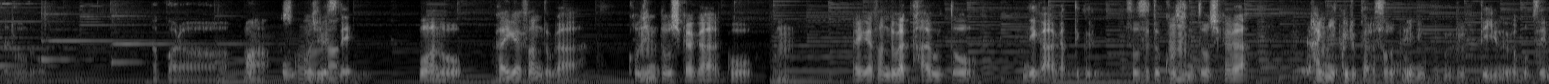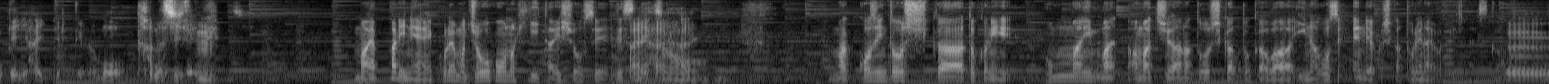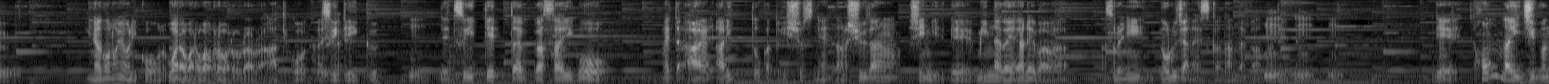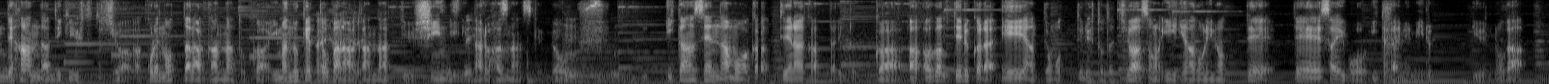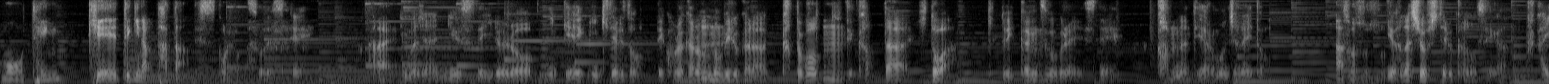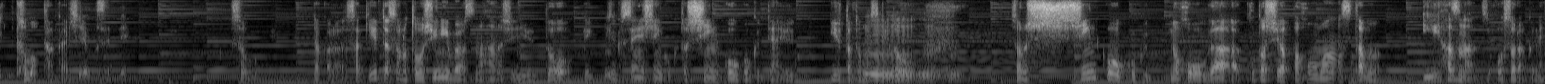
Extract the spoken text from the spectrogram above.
と。だから、まあ、面白いですね。もうあの、海外ファンドが、個人投資家が、こう、うん海外ファンドが買うと値が上がってくる。そうすると個人投資家が買いに来るからそのタイミングで売るっていうのがもう前提に入ってるっていうのはもう悲しいですね。まあやっぱりね、これも情報の非対称性ですね。はいはいはいそのまあ個人投資家、特にほんまに、ま、アマチュアの投資家とかは、イナゴ戦略しか取れないわけじゃないですか。イナゴのようにこう、わらわらわらわらわらわらってこいうはいついていく。うん。で、ついていったが最後、まあ、言ったらアリとかと一緒ですね。あの集団心理でみんながやれば、それに乗るじゃないですか、なんだかんだうん。で。うん。うん。で、本来自分で判断できる人たちは、これ乗ったらあかんなとか、今抜けとかなあかんなっていう心理になるはずなんですけど、うんいかんせん何も分かってなかったりとか、あ、上がってるからええやんって思ってる人たちは、そのいい顎に乗って、で、最後、痛い目見るっていうのが、もう典型的なパターンです、これは。そうですね。はい。今じゃあニュースでいろいろ日経平均来てると。で、これからも伸びるから買っとこうって買った人は、きっと1ヶ月後ぐらいですね、株なんてやるもんじゃないとあ、そうそうそういう。話をしてる可能性が高いかも高いしれませんね。そう。だから、さっき言ったその投資ユニバースの話で言うと、結局先進国と新興国って言言ったと思うんですけど、うんうんうんその新興国の方が今年はパフォーマンス多分いいはずなんですよ、おそらくね。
